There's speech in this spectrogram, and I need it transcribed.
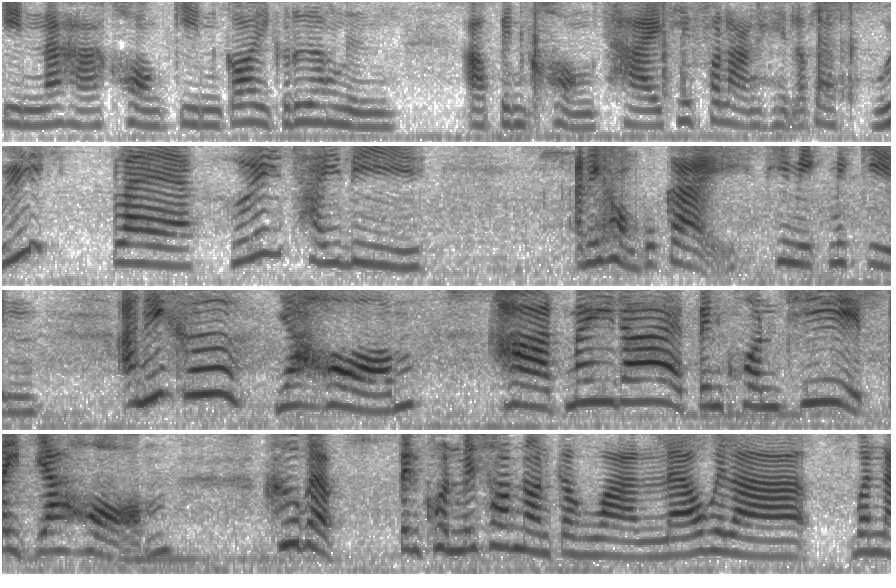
กินนะคะ ของกินก็อีกเรื่องหนึ่ง เอาเป็นของใช้ที่ฝรั่งเห็นแล้วแบบเฮ้ยแปลกเฮ้ยใช้ดี อันนี้ของกุ๊กไก่ พี่มิกไม่กิน อันนี้คือยาหอมขาดไม่ได้ เป็นคนที่ติดยาหอม คือแบบเป็นคนไม่ชอบนอนกลางวัน แล้วเวลาวันไหน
